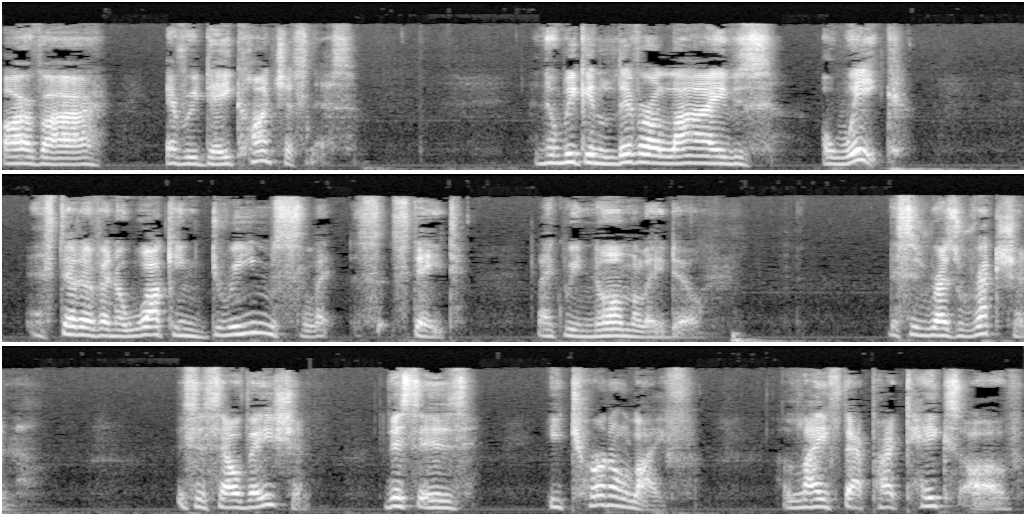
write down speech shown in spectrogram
of our everyday consciousness. And then we can live our lives awake instead of in a walking dream state like we normally do. This is resurrection. This is salvation. This is eternal life, a life that partakes of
